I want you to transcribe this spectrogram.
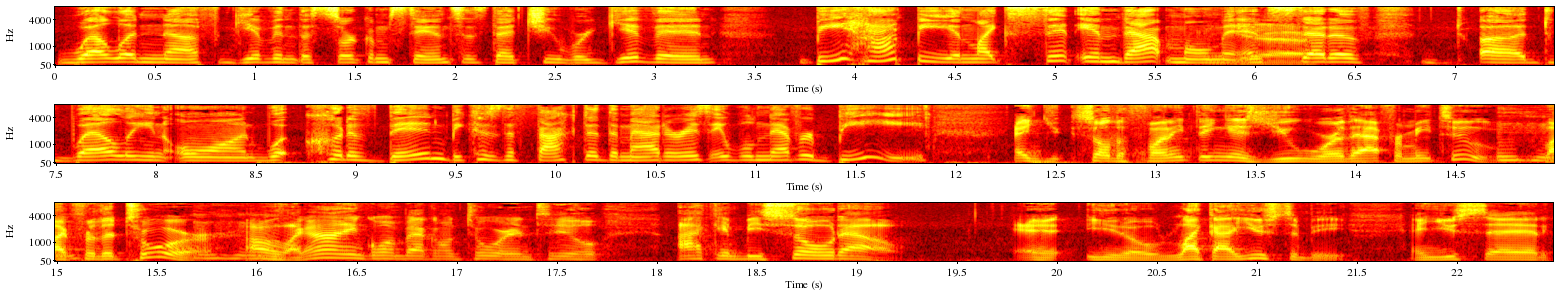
well enough given the circumstances that you were given be happy and like sit in that moment Yeah. instead of uh, dwelling on what could have been because the fact of the matter is it will never be And you, so the funny thing is, you were that for me too. Mm-hmm. Like for the tour, I was like, I ain't going back on tour until I can be sold out, and you know, like I used to be. And you said,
